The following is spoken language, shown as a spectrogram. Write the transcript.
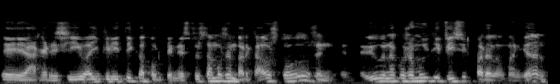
eh, agresiva y crítica porque en esto estamos embarcados todos en, en medio de una cosa muy difícil para la humanidad. ¿no?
